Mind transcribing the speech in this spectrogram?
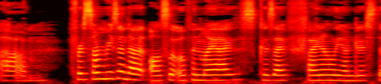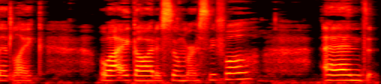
um for some reason that also opened my eyes because i finally understood like why god is so merciful. And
